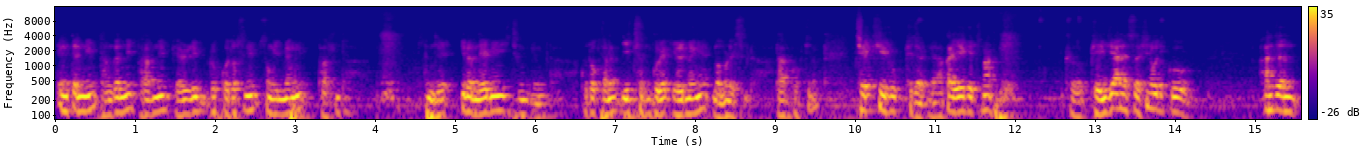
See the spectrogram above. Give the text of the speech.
땡땡님, 당근님, 바람님, 별님, 룩고도스님, 송인명님, 반갑습니다. 현재 74명이 시청 중입니다. 구독자는 2,910명에 머물러 있습니다. 다음 곡지는 제키룩 표절. 네, 아까 얘기했지만, 그 비행기 안에서 흰옷 입고 안전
